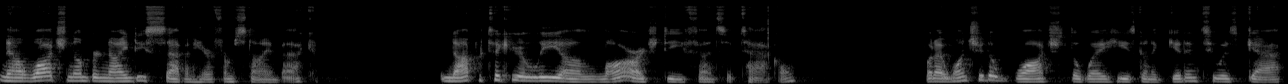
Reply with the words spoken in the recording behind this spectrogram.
Now watch number 97 here from Steinbeck. Not particularly a large defensive tackle, but I want you to watch the way he's going to get into his gap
